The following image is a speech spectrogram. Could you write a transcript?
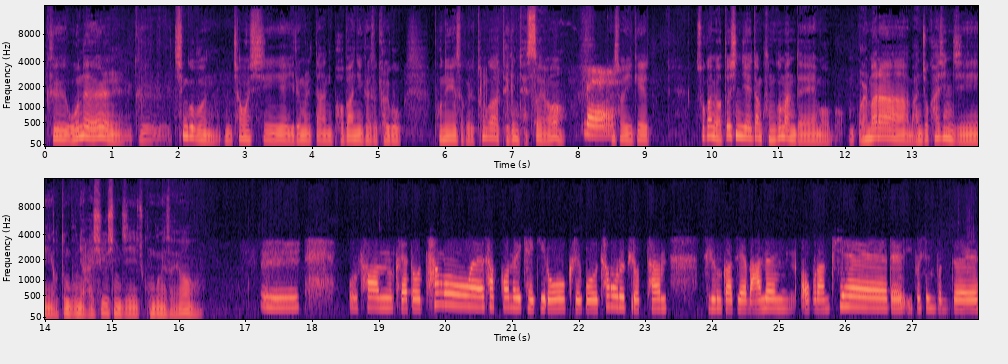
그 오늘 그 친구분 윤창호 씨의 이름을 딴 법안이 그래서 결국 본회의에서 그 통과가 되긴 됐어요. 네. 그래서 이게 소감이 어떠신지 일단 궁금한데 뭐 얼마나 만족하신지 어떤 부분이 아쉬우신지 궁금해서요. 음, 우선 그래도 창호의 사건을 계기로 그리고 창호를 비롯한 지금까지의 많은 억울한 피해를 입으신 분들의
